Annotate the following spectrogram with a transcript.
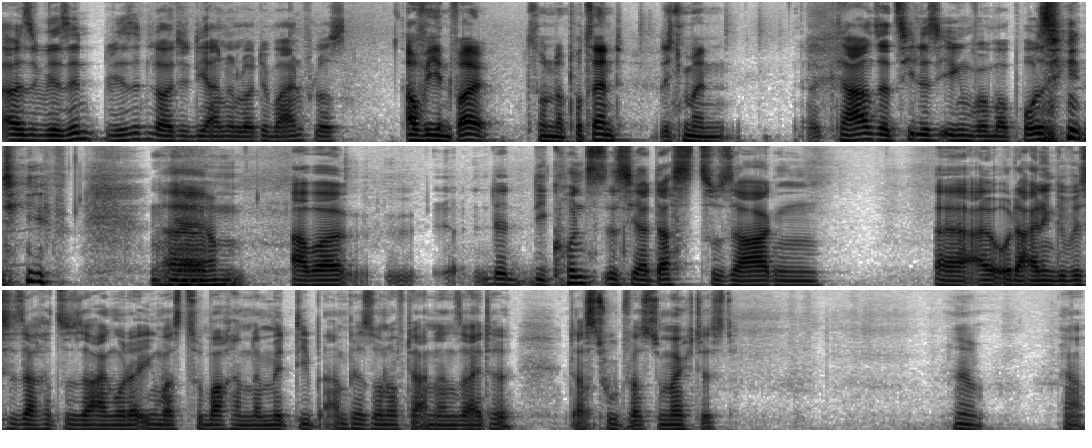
also wir sind, wir sind Leute, die andere Leute beeinflussen. Auf jeden Fall, zu 100 Prozent. Ich meine. Klar, unser Ziel ist irgendwo immer positiv. Ja, ähm, ja. Aber die Kunst ist ja, das zu sagen äh, oder eine gewisse Sache zu sagen oder irgendwas zu machen, damit die Person auf der anderen Seite das tut, was du möchtest. Ja. Ja,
